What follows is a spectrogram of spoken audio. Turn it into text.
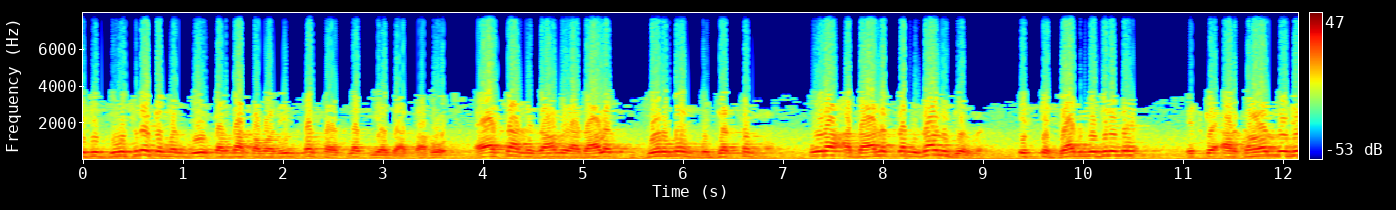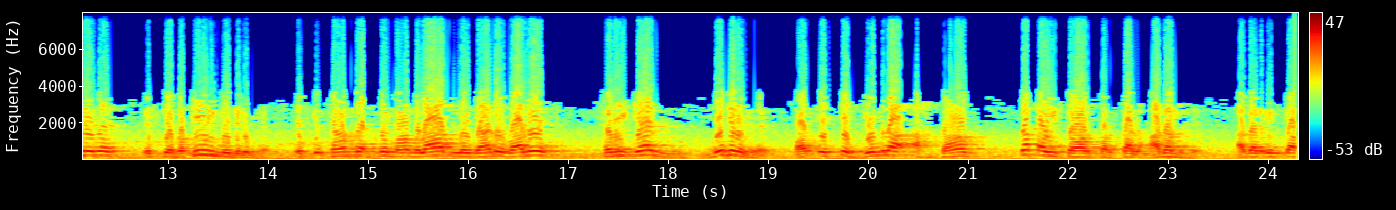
کسی دوسرے کے منظور کردہ قوانین پر فیصلہ کیا جاتا ہو۔ ایسا نظام عدالت جرم مجسم ہے۔ پورا عدالت کا نظام ہی جرم ہے۔ اس کے جج مجرم ہے اس کے ارکان مجرم ہے اس کے وکیل مجرم ہے اس کے سامنے اپنے معاملات لے جانے والے فریقین مجرم ہے اور اس کے جملہ احکام قطعی طور پر کل عدم ہے اگر ان کا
